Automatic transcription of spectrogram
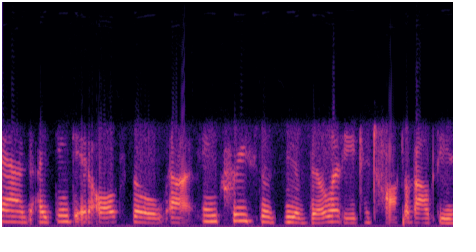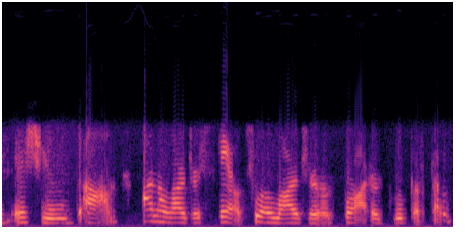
and I think it also uh, increases the ability to talk about these issues um, on a larger scale to a larger, broader group of folks.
